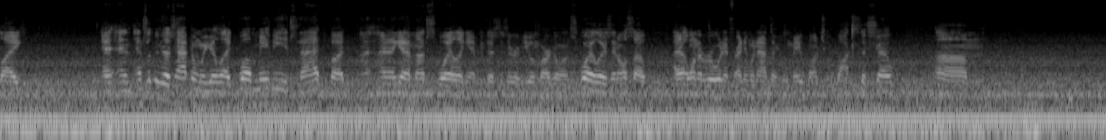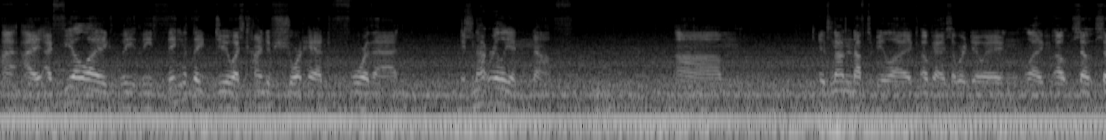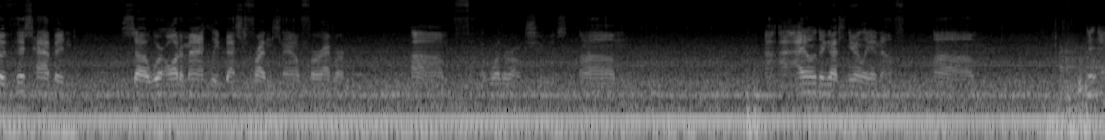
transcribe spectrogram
Like, and, and, and, something that's happened where you're like, well, maybe it's that, but and again, I'm not spoiling it because there's a review embargo on spoilers, and also I don't want to ruin it for anyone out there who may want to watch the show. Um, I, I, I feel like the, the thing that they do as kind of shorthand for that is not really enough it's not enough to be like, okay, so we're doing like, oh, so so this happened, so we're automatically best friends now forever. Um, fuck, I wore the wrong shoes. Um, I, I don't think that's nearly enough. Um, and,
